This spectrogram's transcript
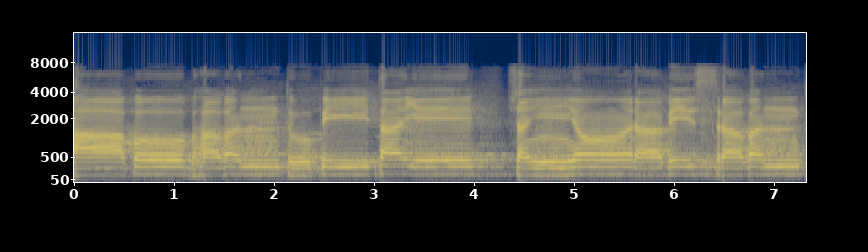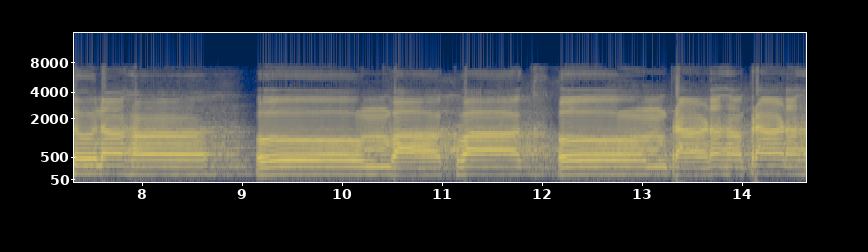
आपो भवन्तु पीतये संयोरभिस्रवन्तु नः। ॐ वाक्वाक् ॐ प्राणः प्राणः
